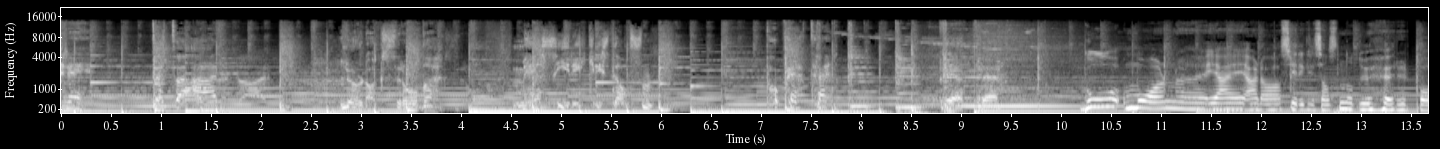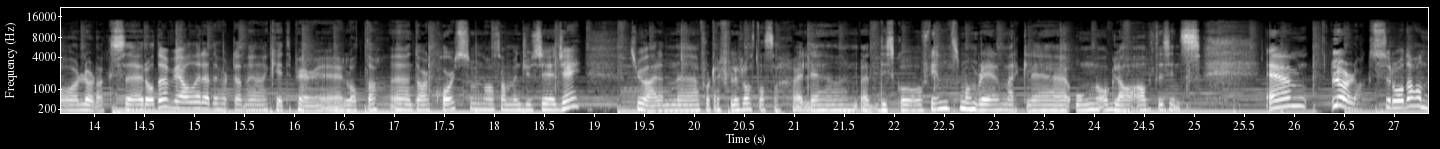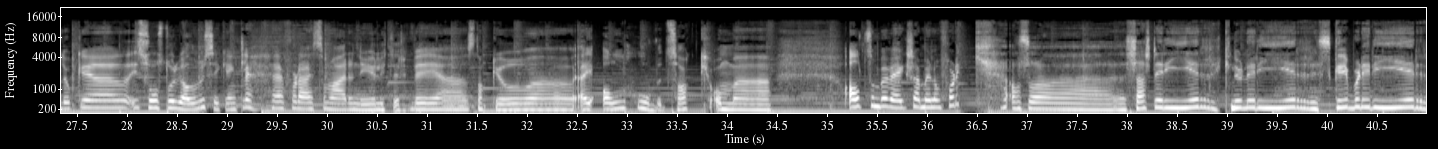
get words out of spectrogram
P3. Dette er Lørdagsrådet med Siri Kristiansen. på P3. P3. God morgen, jeg er da Siri Kristiansen, og du hører på Lørdagsrådet. Vi har allerede hørt denne Katy Perry-låta, eh, Dark Horse, som hun har sammen med Juicy J. Som jo er en eh, fortreffelig låt, altså. Veldig eh, disko-fin, så man blir merkelig ung og glad av til sinns. Em, Lørdagsrådet handler jo ikke i så stor grad om musikk, egentlig, eh, for deg som er ny lytter. Vi uh, snakker jo uh, i all hovedsak om uh, Alt som beveger seg mellom folk. Altså kjæresterier, knullerier, skriblerier.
